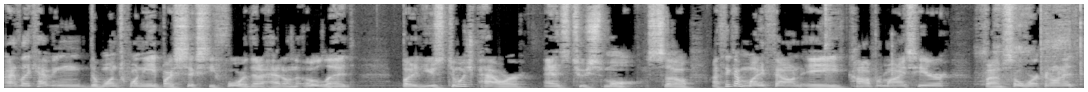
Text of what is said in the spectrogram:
I like having the 128 by 64 that I had on the OLED, but it used too much power and it's too small. So I think I might have found a compromise here, but I'm still working on it.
